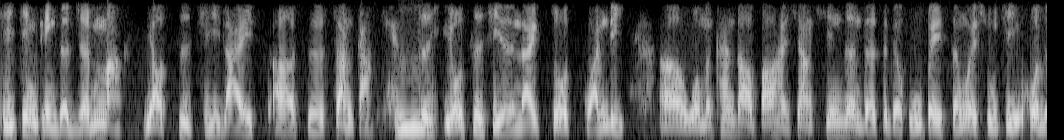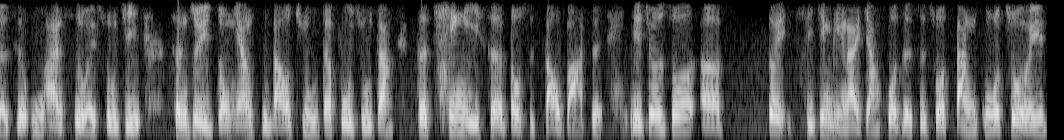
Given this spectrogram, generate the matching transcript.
习近平的人马要自己来呃是上岗，自由自己人来做管理。呃，我们看到包含像新任的这个湖北省委书记，或者是武汉市委书记，甚至于中央指导组的副组长，这清一色都是刀把子。也就是说，呃，对习近平来讲，或者是说党国作为。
